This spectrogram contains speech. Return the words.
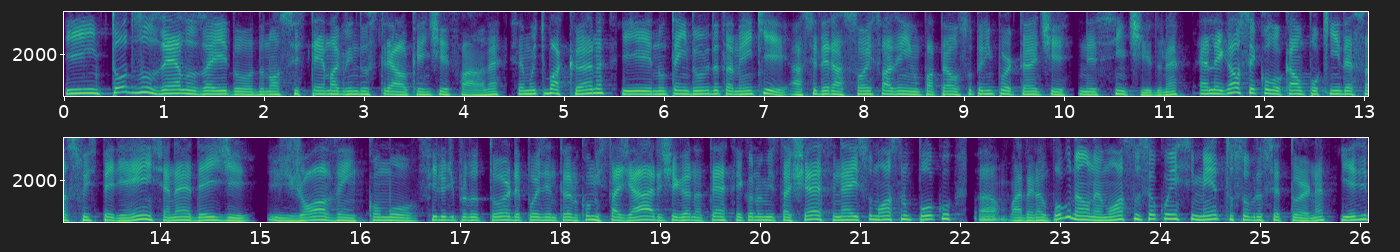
e em todos os elos aí do, do nosso sistema agroindustrial que a gente fala, né? Isso é muito bacana e não tem dúvida também que as federações fazem um papel super importante nesse sentido, né? É legal você colocar um pouquinho dessa sua experiência, né? Desde jovem como filho de produtor, depois entrando como estagiário, chegando até economista-chefe, né? Isso mostra um pouco, uh, na verdade, um pouco não, né? Mostra o seu conhecimento sobre o setor, né? E esse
